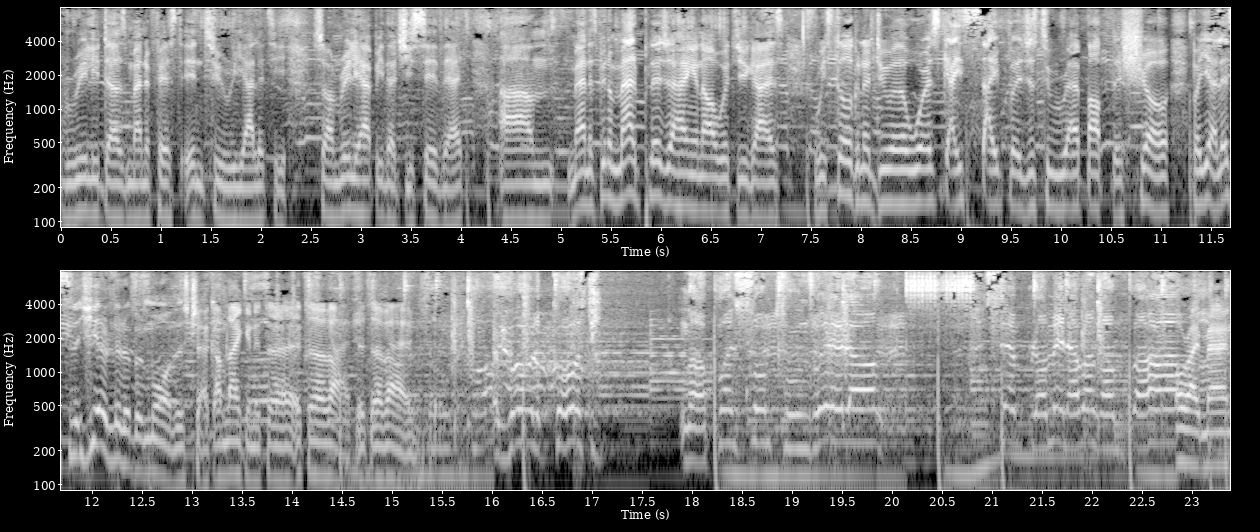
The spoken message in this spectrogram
really does manifest into reality. So I'm really happy that you said that. Um, man, it's been a mad pleasure hanging out with you guys. We're still gonna do the worst guy cipher just to wrap up the show. But yeah, let's hear a little bit more of this track. I'm liking it. It's a, it's a vibe. It's a vibe. A roller coaster All right, man.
